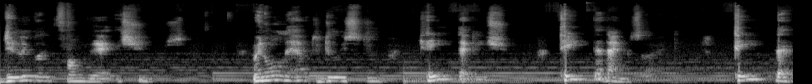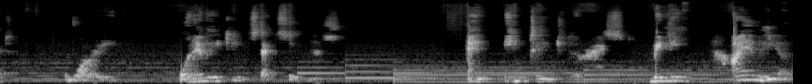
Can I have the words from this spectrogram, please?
delivered from their issues. When all they have to do is to take that issue, take that anxiety, take that worry, whatever it is, that sickness, and enter into the rest. Believe, I am here.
